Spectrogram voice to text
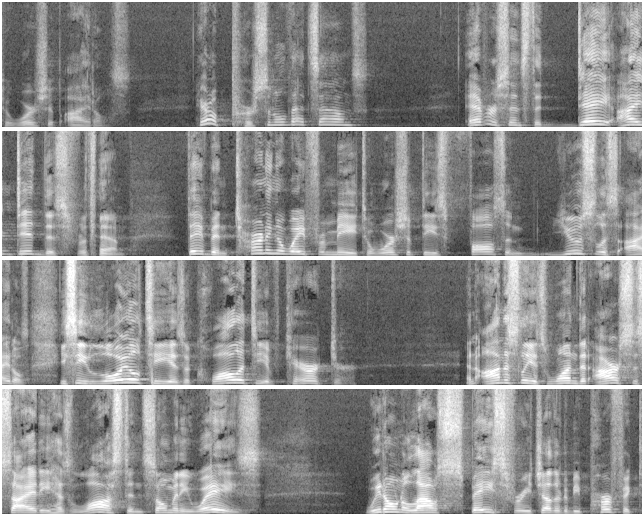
to worship idols. Hear how personal that sounds? Ever since the day I did this for them, they've been turning away from me to worship these false and useless idols. You see, loyalty is a quality of character. And honestly, it's one that our society has lost in so many ways. We don't allow space for each other to be perfect,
